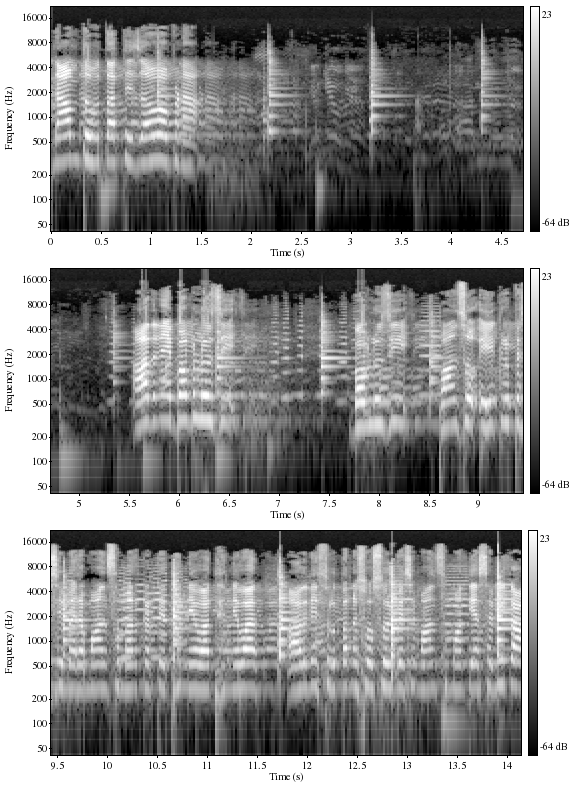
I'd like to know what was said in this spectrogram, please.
नाम तो बताते जाओ अपना। आदरणीय बबलू जी बबलू जी, पाँच सौ एक रुपए से मेरा मान सम्मान करते धन्यवाद धन्यवाद। आदरणीय श्रोता ने सौ सौ रुपए से मान सम्मान दिया सभी का।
